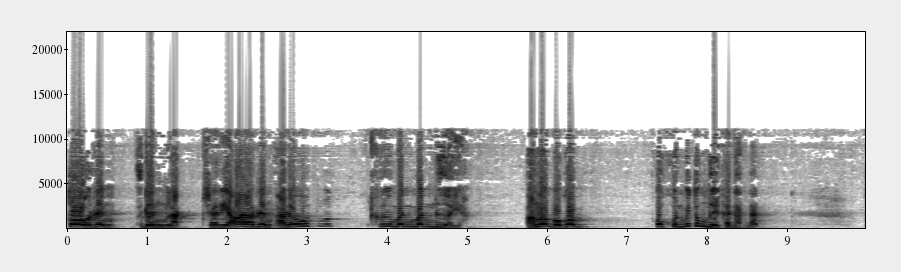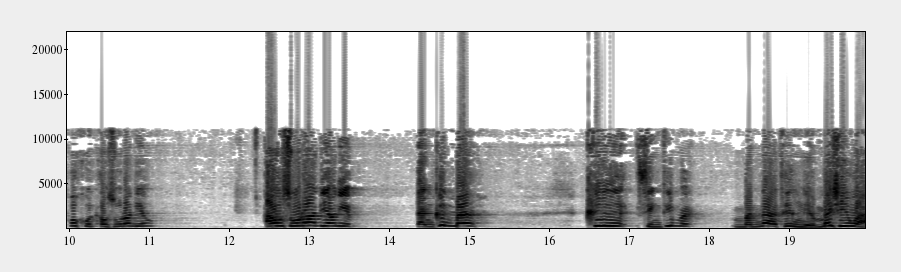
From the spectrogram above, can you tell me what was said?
โต้เรื่องเรื่องหลักชริอาเรื่องอะไรคือมันมันเหนื่อยอะอัลลอฮ์บอกว่าพวกคุณไม่ต้องเหนื่อยขนาดนั้น พวกคุณเอาสุรเดียว เอาสุรเดียวนี่แต่งขึ้นมา คือสิ่งที่มันมันน่าทึ่งเนี่ยไม่ใช่ว่า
